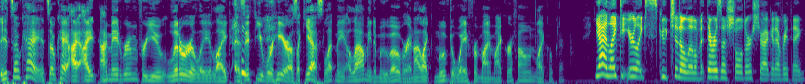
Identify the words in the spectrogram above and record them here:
It's okay. It's okay. I, I, I made room for you literally, like as if you were here. I was like, Yes, let me allow me to move over. And I like moved away from my microphone, like, okay. Yeah, I liked it. You're like scooching a little bit. There was a shoulder shrug and everything.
